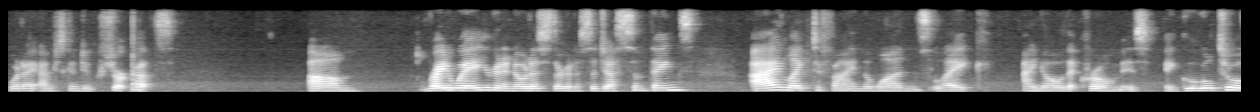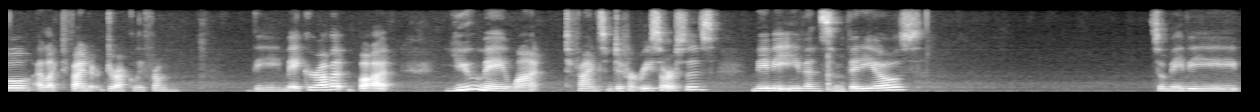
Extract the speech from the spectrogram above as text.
What I, I'm just going to do shortcuts. Um, right away, you're going to notice they're going to suggest some things. I like to find the ones like I know that Chrome is a Google tool. I like to find it directly from the maker of it, but you may want to find some different resources, maybe even some videos. So maybe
